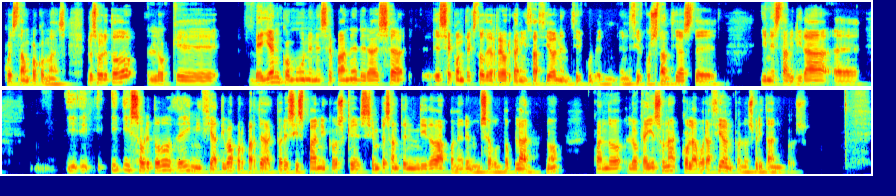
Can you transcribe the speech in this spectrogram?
cuesta un poco más. Pero sobre todo lo que veía en común en ese panel era ese contexto de reorganización en, circunstancias de inestabilidad eh, y, y, y, sobre todo de iniciativa por parte de actores hispánicos que siempre se han tendido a poner en un segundo plano, ¿no? Cuando lo que hay es una colaboración con los británicos.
